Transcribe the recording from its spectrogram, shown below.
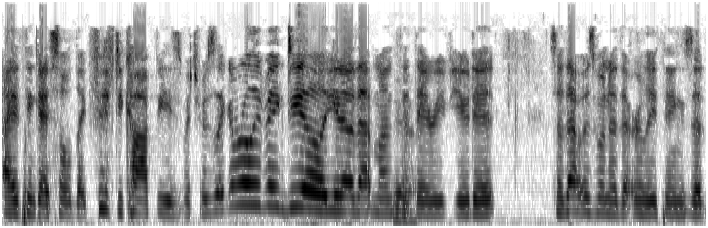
I think I sold like 50 copies, which was like a really big deal, you know, that month yeah. that they reviewed it. So that was one of the early things that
